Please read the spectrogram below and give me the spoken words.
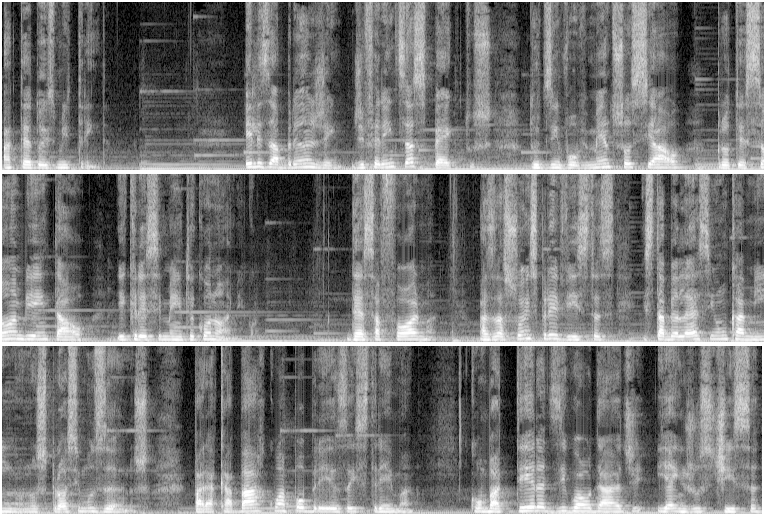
até 2030. Eles abrangem diferentes aspectos do desenvolvimento social, proteção ambiental e crescimento econômico. Dessa forma, as ações previstas estabelecem um caminho nos próximos anos para acabar com a pobreza extrema combater a desigualdade e a injustiça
